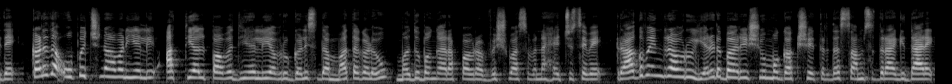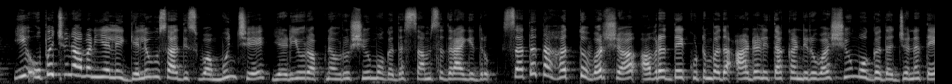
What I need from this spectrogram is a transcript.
ಇದೆ. ಕಳೆದ ಉಪಚುನಾವಣೆಯಲ್ಲಿ ಅತ್ಯಲ್ಪ ಅವಧಿಯಲ್ಲಿ ಅವರು ಗಳಿಸಿದ ಮತಗಳು ಮಧು ಬಂಗಾರಪ್ಪ ಅವರ ವಿಶ್ವಾಸವನ್ನ ಹೆಚ್ಚಿಸಿವೆ. ರಾಘವೇಂದ್ರ ಅವರು ಎರಡು ಬಾರಿ ಶಿವಮೊಗ್ಗ ಕ್ಷೇತ್ರದ ಸಂಸದರಾಗಿದ್ದಾರೆ. ಈ ಉಪಚುನಾವಣೆಯಲ್ಲಿ ಗೆಲುವು ಸಾಧಿಸುವ ಮುಂಚೆ ಯಡಿಯೂರಪ್ಪನವರು ಶಿವಮೊಗ್ಗದ ಸಂಸದರಾಗಿದ್ರು. ಸತತ ಹತ್ತು ವರ್ಷ ಅವರದ್ದೇ ಕುಟುಂಬದ ಆಡಳಿತ ಕಂಡಿರುವ ಶಿವಮೊಗ್ಗದ ಜನತೆ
